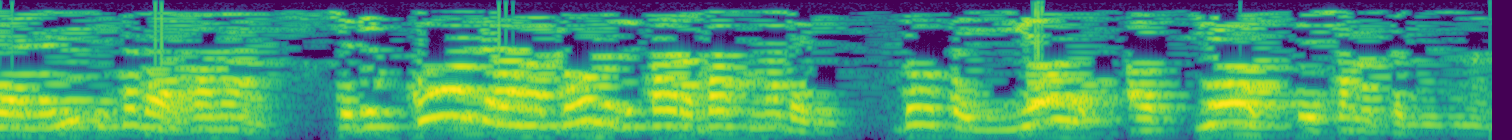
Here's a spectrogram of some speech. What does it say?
یا نوي فیصده افغانان چې د کور د رانه دپاره برخ نه لري دو ته یو اتیا سټیشنه تلویزیون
